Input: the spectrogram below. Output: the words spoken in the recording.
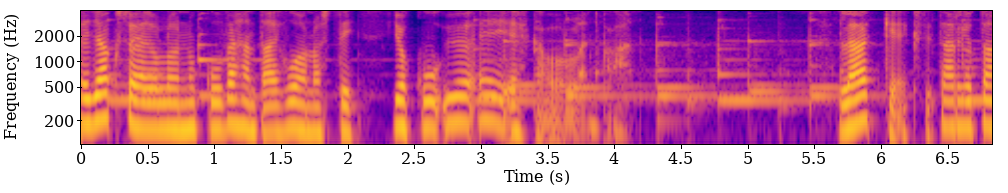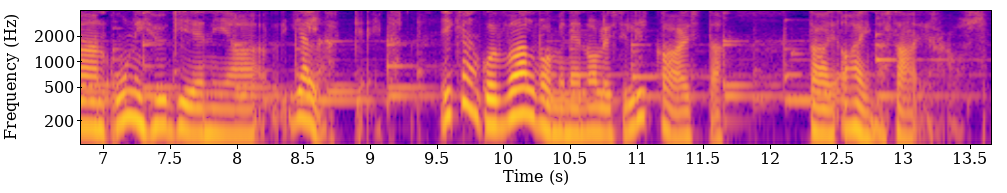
ja jaksoja, jolloin nukkuu vähän tai huonosti, joku yö ei ehkä ollenkaan. Lääkkeeksi tarjotaan unihygieniaa ja lääkkeitä. Ikään kuin valvominen olisi likaista tai aina sairaus.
